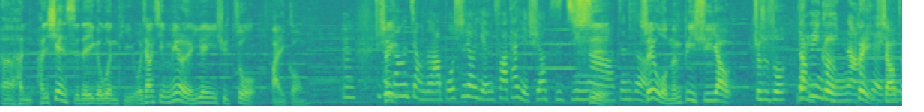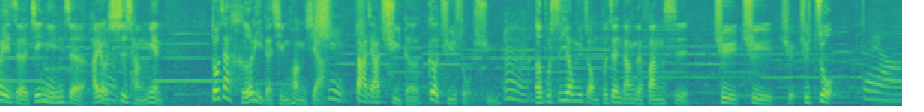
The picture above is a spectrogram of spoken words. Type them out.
呃，很很现实的一个问题，我相信没有人愿意去做白工。嗯，就像刚刚讲的啊，博士要研发，他也需要资金啊，真的。所以我们必须要，就是说，让各对消费者、经营者还有市场面，都在合理的情况下，是大家取得各取所需，嗯，而不是用一种不正当的方式去去去去做。对啊。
